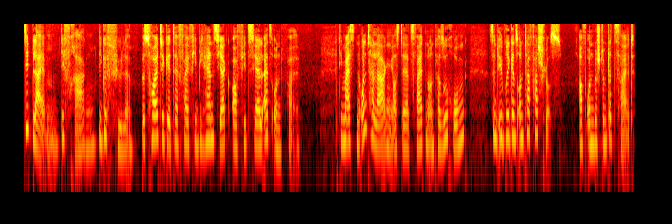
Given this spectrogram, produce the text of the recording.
Sie bleiben, die Fragen, die Gefühle. Bis heute gilt der Fall Phoebe Hansjak offiziell als Unfall. Die meisten Unterlagen aus der zweiten Untersuchung sind übrigens unter Verschluss. Auf unbestimmte Zeit.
